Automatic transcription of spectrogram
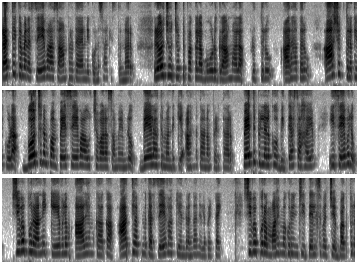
ప్రత్యేకమైన సేవా సాంప్రదాయాన్ని కొనసాగిస్తున్నారు. రోజు చుట్టుపక్కల మూడు గ్రామాల వృత్తులు అర్హతలు ఆసక్తులకి కూడా భోజనం పంపే సేవా ఉత్సవాల సమయంలో వేలాది మందికి అన్నదానం పెడతారు. పేద పిల్లలకు విద్యా సహాయం ఈ సేవలు శివపురాన్ని కేవలం ఆలయం కాక ఆధ్యాత్మిక సేవా కేంద్రంగా నిలబెట్టాయి. శివపురం మహిమ గురించి తెలిసి వచ్చే భక్తుల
